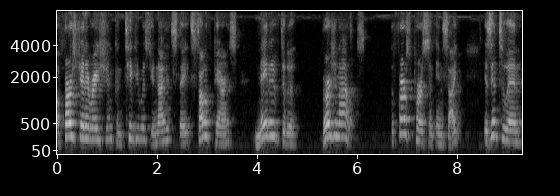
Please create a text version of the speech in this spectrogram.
A first generation contiguous United States son of parents native to the Virgin Islands. The first person insight is into an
